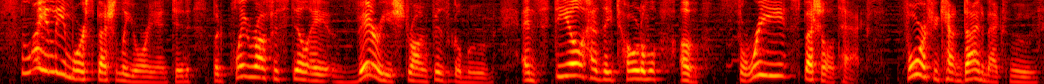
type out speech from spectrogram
slightly more specially oriented, but Play Rough is still a very strong physical move, and Steel has a total of three special attacks, four if you count Dynamax moves,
